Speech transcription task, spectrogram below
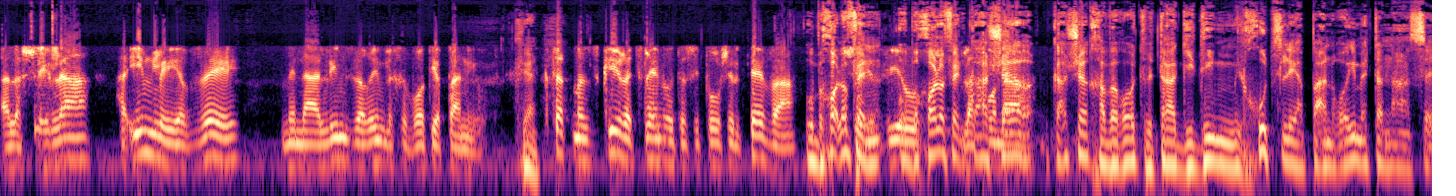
על השאלה האם לייבא מנהלים זרים לחברות יפניות. כן. קצת מזכיר אצלנו את הסיפור של טבע. ובכל אופן, ובכל אופן כאשר, כאשר חברות ותאגידים מחוץ ליפן רואים את הנעשה,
